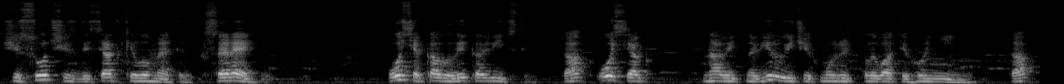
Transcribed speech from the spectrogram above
660 кілометрів в середньому. Ось яка велика відстань. Так? Ось як навіть на віруючих можуть впливати гоніння. Так?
